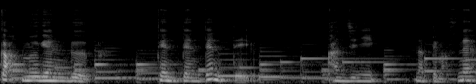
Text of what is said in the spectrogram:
下無限ループ点点点っていう感じになってますね。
